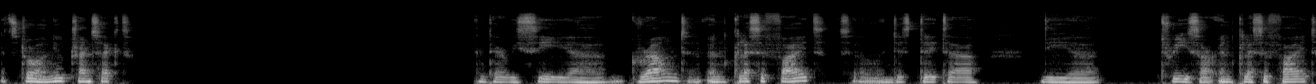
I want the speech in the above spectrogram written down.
Let's draw a new transect. And there we see uh, ground and unclassified. So in this data, the uh, trees are unclassified.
